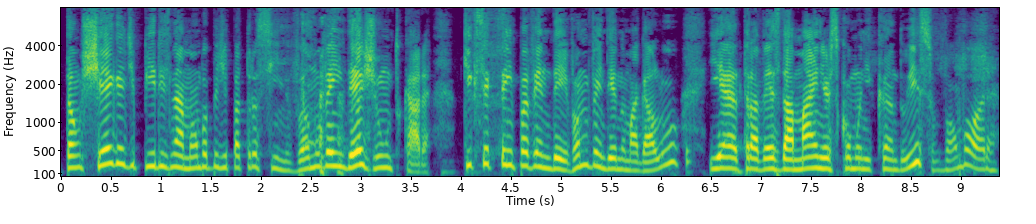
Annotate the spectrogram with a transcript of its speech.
Então chega de pires na mão para pedir patrocínio. Vamos vender junto, cara. O que, que você tem para vender? Vamos vender no Magalu e é através da Miners comunicando isso? Vamos embora.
